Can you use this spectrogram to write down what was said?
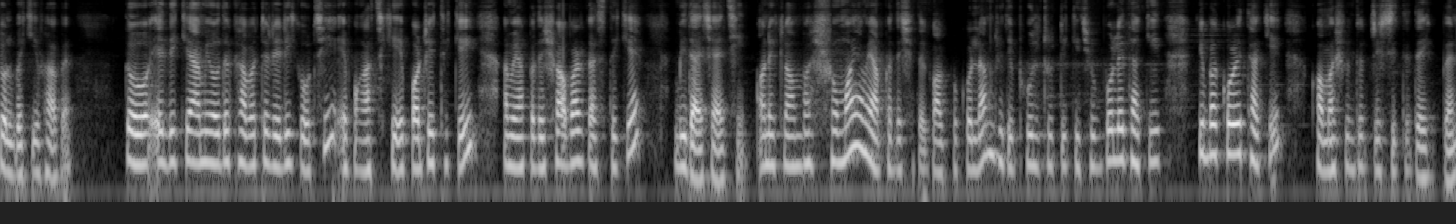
চলবে কীভাবে? তো এদিকে আমি ওদের খাবারটা রেডি করছি এবং আজকে এ পর্যায়ে থেকেই আমি আপনাদের সবার কাছ থেকে বিদায় চাইছি। অনেক লম্বা সময় আমি আপনাদের সাথে গল্প করলাম। যদি ভুল ত্রুটি কিছু বলে থাকি কিংবা করে থাকি, ক্ষমা সুন্দর দৃষ্টিতে দেখবেন।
